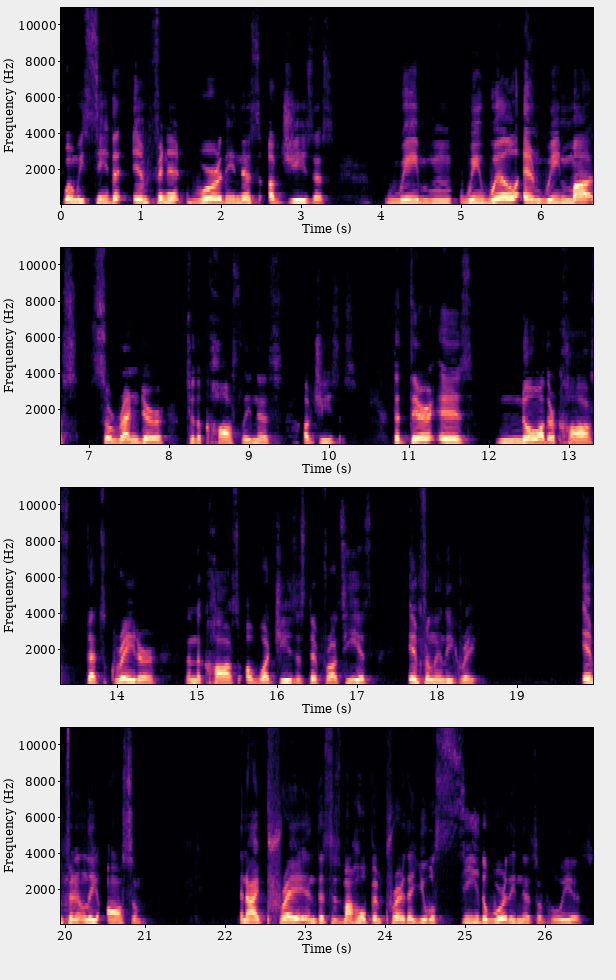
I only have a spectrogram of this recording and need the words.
when we see the infinite worthiness of Jesus, we, we will and we must surrender to the costliness of Jesus. That there is no other cost that's greater than the cost of what Jesus did for us. He is infinitely great, infinitely awesome. And I pray, and this is my hope and prayer, that you will see the worthiness of who He is.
